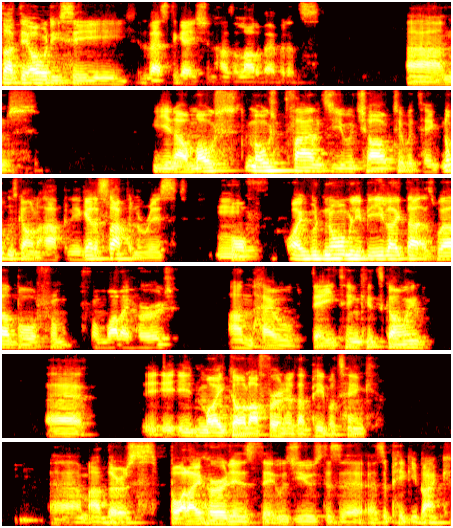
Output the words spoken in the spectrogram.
that the ODC investigation has a lot of evidence, and you know, most most fans you would talk to would think nothing's going to happen. You get a slap in the wrist. Mm. I would normally be like that as well, but from from what I heard and how they think it's going, uh, it, it might go a lot further than people think. Um, and there's what I heard is that it was used as a as a piggy bank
